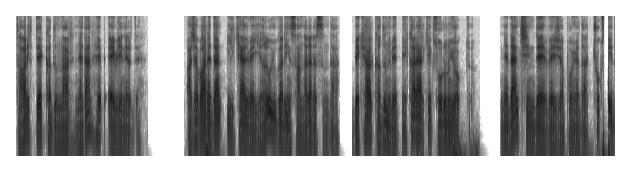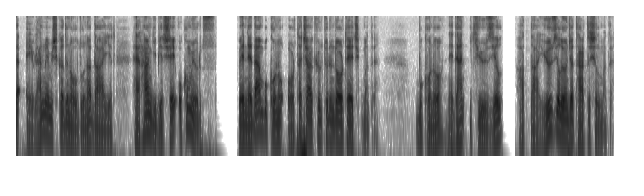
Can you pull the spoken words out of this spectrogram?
Tarihte kadınlar neden hep evlenirdi? Acaba neden ilkel ve yarı uygar insanlar arasında bekar kadın ve bekar erkek sorunu yoktu? Neden Çin'de ve Japonya'da çok sayıda evlenmemiş kadın olduğuna dair herhangi bir şey okumuyoruz? Ve neden bu konu Orta Çağ kültüründe ortaya çıkmadı? Bu konu neden 200 yıl hatta 100 yıl önce tartışılmadı?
